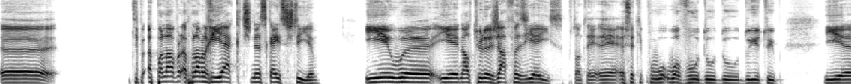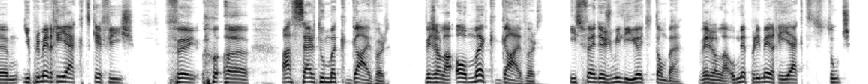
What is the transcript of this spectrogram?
eh, tipo, a palavra, a palavra reacts nem sequer existia. E eu, eh, e na altura já fazia isso. Portanto, é, é, eu sou tipo o, o avô do, do, do YouTube. E, hum, e o primeiro react que eu fiz foi uh, à série do MacGyver. Vejam lá, o MacGyver. Isso foi em 2008 também. Vejam lá, o meu primeiro react de estudos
